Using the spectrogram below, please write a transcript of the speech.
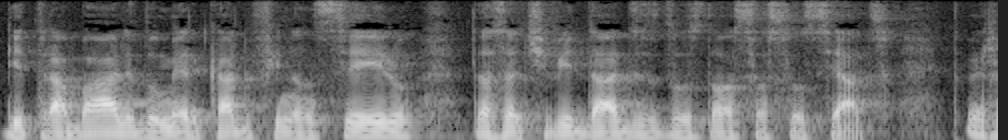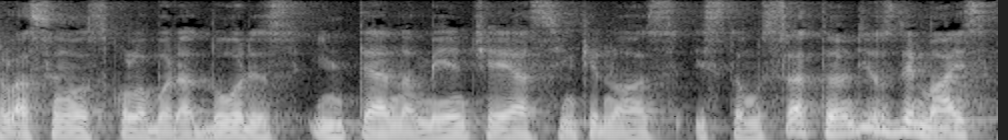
de trabalho, do mercado financeiro, das atividades dos nossos associados. Então, em relação aos colaboradores, internamente é assim que nós estamos tratando e os demais,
